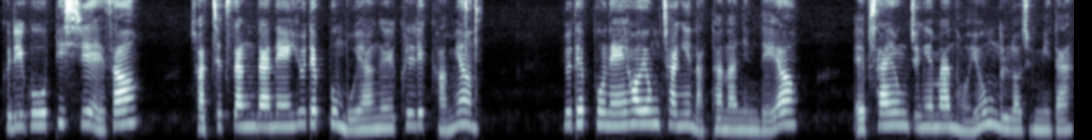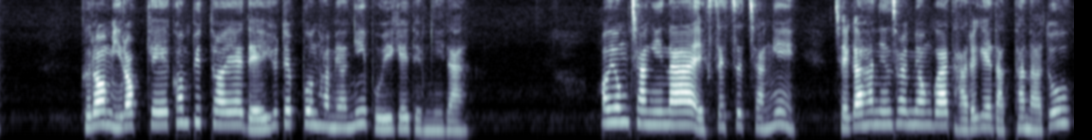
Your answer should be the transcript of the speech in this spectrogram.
그리고 PC에서 좌측 상단의 휴대폰 모양을 클릭하면 휴대폰의 허용 창이 나타나는데요. 앱 사용 중에만 허용 눌러줍니다. 그럼 이렇게 컴퓨터에 내 휴대폰 화면이 보이게 됩니다. 허용 창이나 액세스 창이 제가 하는 설명과 다르게 나타나도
